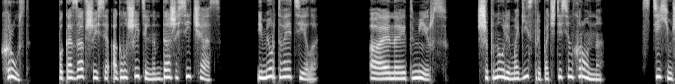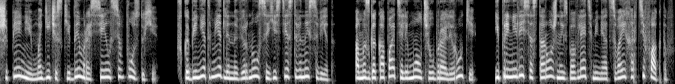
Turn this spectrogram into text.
хруст, показавшийся оглушительным даже сейчас. И мертвое тело. «Аэнэйт Мирс», — шепнули магистры почти синхронно. С тихим шипением магический дым рассеялся в воздухе. В кабинет медленно вернулся естественный свет, а мозгокопатели молча убрали руки и принялись осторожно избавлять меня от своих артефактов,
